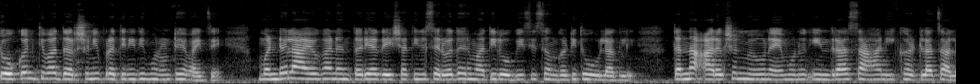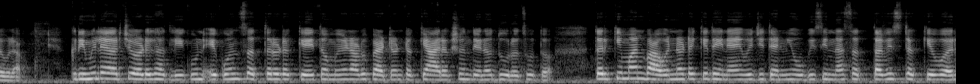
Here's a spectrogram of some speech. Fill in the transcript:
टोकन किंवा दर्शनी प्रतिनिधी म्हणून ठेवायचे. मंडल आयोगानंतर या देशातील सर्व धर्मातील ओबीसी संघटित होऊ लागले. त्यांना आरक्षण मिळू नये म्हणून इंदिरा साहानी खटला चालवला. क्रिमी लेअरची अट घातली एकूण एकोणसत्तर टक्के तमिळनाडू पॅटर्न टक्के आरक्षण देणं दूरच होतं. तर किमान बावन्न टक्के देण्याऐवजी त्यांनी ओबीसींना सत्तावीस टक्केवर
